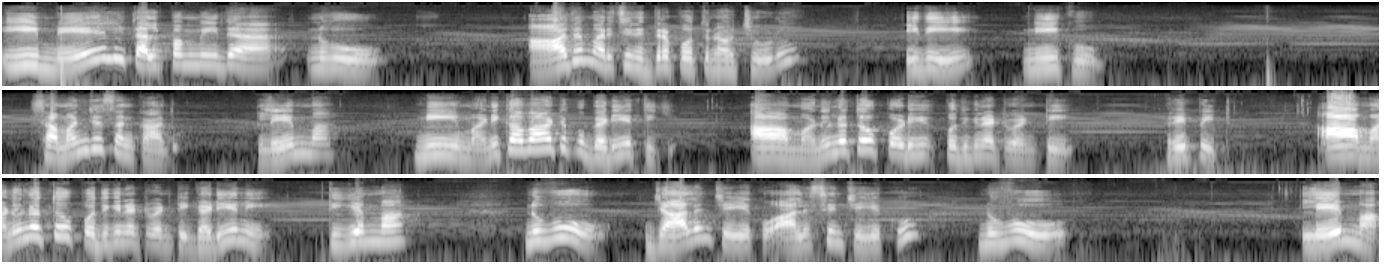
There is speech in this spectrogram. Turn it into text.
ఈ మేలి తల్పం మీద నువ్వు ఆదమరిచి నిద్రపోతున్నావు చూడు. ఇది నీకు. సమంజసం కాదు. లేమ్మా. నీ మణికవాటపు గడియ తీయి ఆ మణులతో పొడి పొదిగినటువంటి రిపీట్ ఆ మణులతో పొదిగినటువంటి గడియని తీయమ్మా నువ్వు జాలం చేయకు ఆలస్యం చేయకు నువ్వు లేమ్మా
